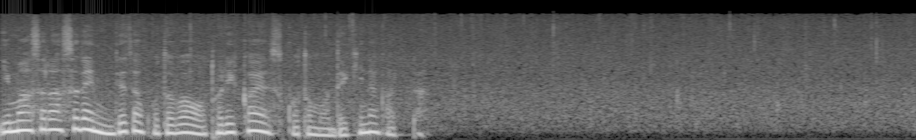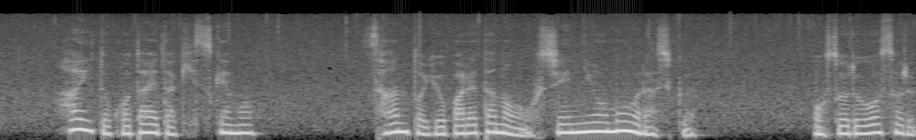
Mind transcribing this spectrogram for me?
今更すでに出た言葉を取り返すこともできなかった「はい」と答えた喜助も「さん」と呼ばれたのを不審に思うらしく恐る恐る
